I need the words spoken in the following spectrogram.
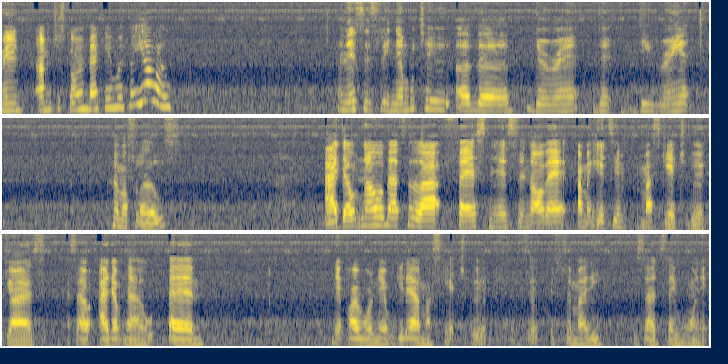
Mean, I'm just going back in with my yellow. And this is the number two of the Durant, the Durant Chromaflow. I don't know about the light fastness and all that. I mean, it's in my sketchbook, guys. So, I don't know. Um, it probably will never get out of my sketchbook. Except if somebody decides they want it.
